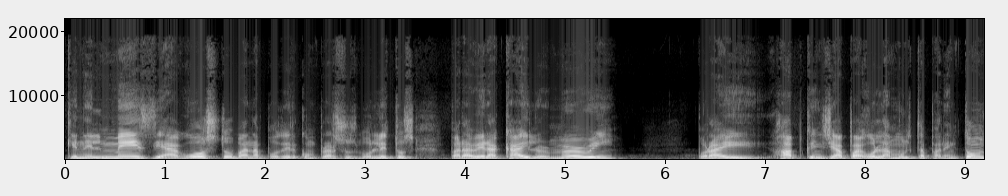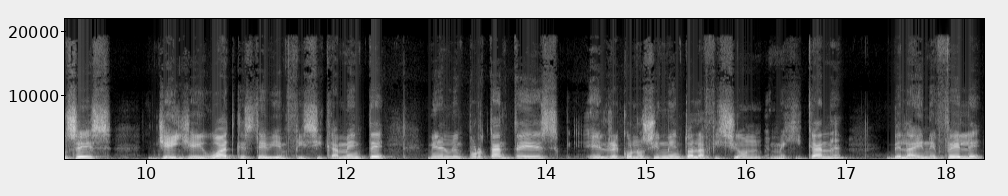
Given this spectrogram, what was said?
que en el mes de agosto van a poder comprar sus boletos para ver a Kyler Murray, por ahí Hopkins ya pagó la multa para entonces. JJ Watt que esté bien físicamente. Miren, lo importante es el reconocimiento a la afición mexicana de la NFL.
